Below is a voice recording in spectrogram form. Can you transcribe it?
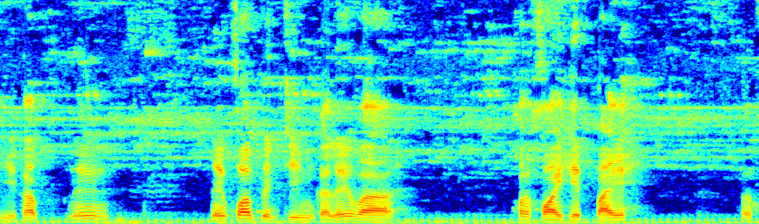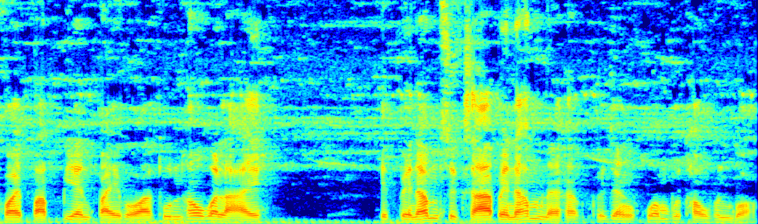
อีกครับในในความเป็นจริงก็เลยว่า ค่อยๆเฮ็ดไป ค่อยๆปรับเปลี่ยนไปเพราะว่าทุนเฮาบ่หลายเฮ็ดไปน้ำศึกษาไปน้ำนะครับ ก็จังควมผู้เฒ่าเพิ่นบอก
